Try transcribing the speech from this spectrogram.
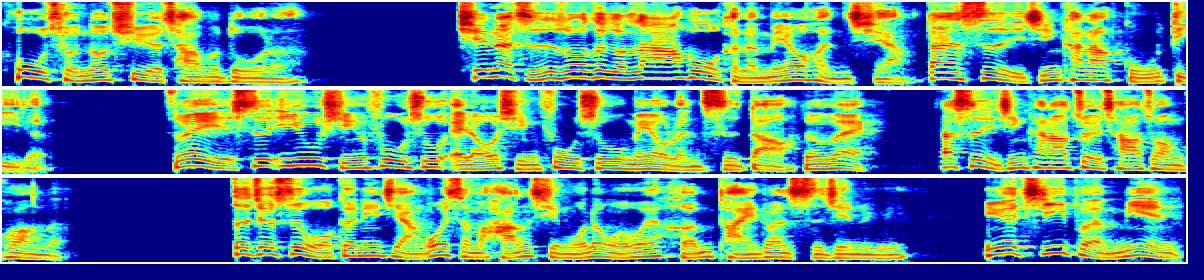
库存都去的差不多了，现在只是说这个拉货可能没有很强，但是已经看到谷底了，所以是 U 型复苏、L 型复苏，没有人知道，对不对？但是已经看到最差状况了，这就是我跟你讲为什么行情我认为会横盘一段时间的原因，因为基本面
